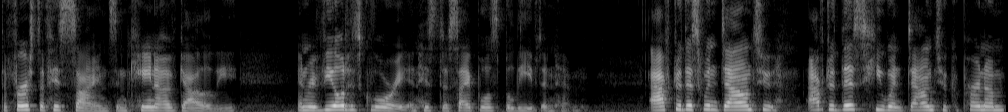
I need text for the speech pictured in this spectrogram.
the first of his signs in Cana of Galilee, and revealed his glory, and his disciples believed in him. After this went down to after this he went down to Capernaum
